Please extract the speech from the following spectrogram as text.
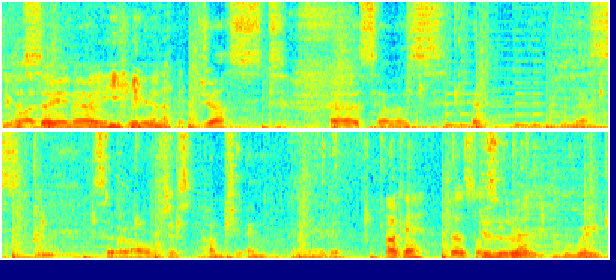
Just so you know, we didn't just uh, Sema's head in this, so I'll just punch it in and hit it. Okay, that's not too bad. Great.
